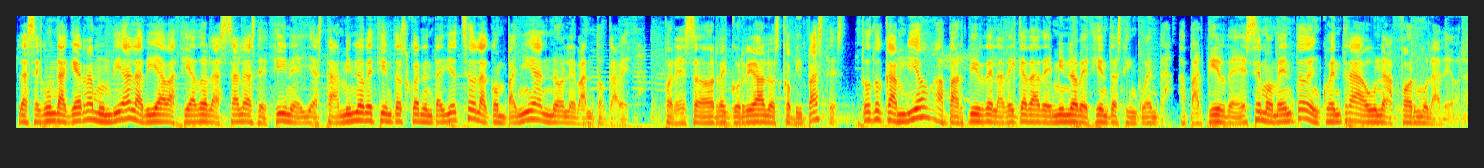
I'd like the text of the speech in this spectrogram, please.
La Segunda Guerra Mundial había vaciado las salas de cine y hasta 1948 la compañía no levantó cabeza. Por eso recurrió a los copypastes. Todo cambió a partir de la década de 1950. A partir de ese momento encuentra una fórmula de oro.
